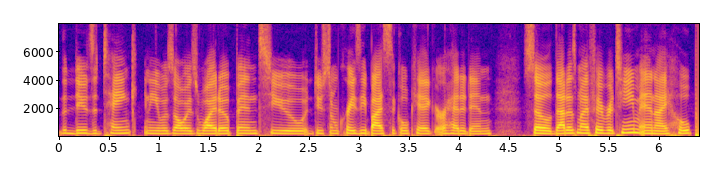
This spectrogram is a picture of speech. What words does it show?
the dude's a tank and he was always wide open to do some crazy bicycle kick or head it in. So that is my favorite team and I hope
